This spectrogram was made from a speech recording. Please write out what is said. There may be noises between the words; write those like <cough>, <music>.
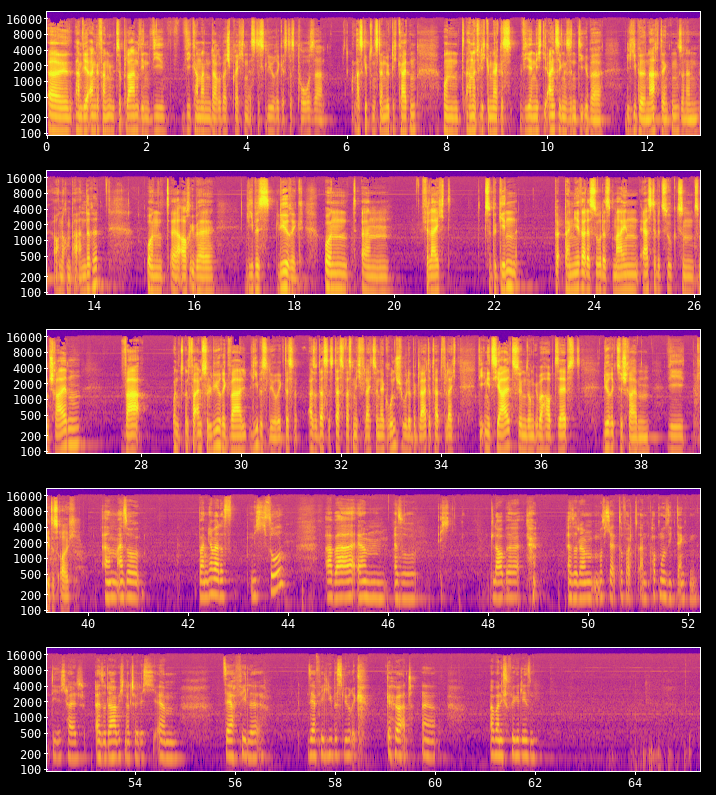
äh, haben wir angefangen zu planen, wie, wie, kann man darüber sprechen? Ist das Lyrik, ist das Prosa? Was gibt uns da Möglichkeiten? Und haben natürlich gemerkt, dass wir nicht die Einzigen sind, die über Liebe nachdenken, sondern auch noch ein paar andere. Und äh, auch über Liebeslyrik. Und ähm, vielleicht zu Beginn, bei mir war das so, dass mein erster Bezug zum, zum Schreiben war und, und vor allem zur Lyrik war Liebeslyrik. Das, also das ist das, was mich vielleicht so in der Grundschule begleitet hat, vielleicht die Initialzündung überhaupt selbst Lyrik zu schreiben. Wie geht es euch? Ähm, also bei mir war das nicht so, aber ähm, also glaube, also da muss ich halt sofort an Popmusik denken, die ich halt, also da habe ich natürlich ähm, sehr viele, sehr viel Liebeslyrik <laughs> gehört, äh, aber nicht so viel gelesen.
